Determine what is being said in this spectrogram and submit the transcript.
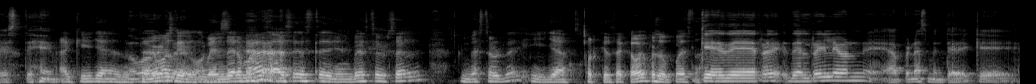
este... Aquí ya No tenemos que vender más, hace este Investor Sell, Investor Day y ya, porque se acabó el presupuesto. Que de Re- del Rey León eh, apenas me enteré que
